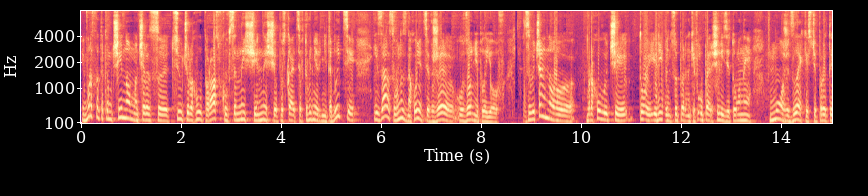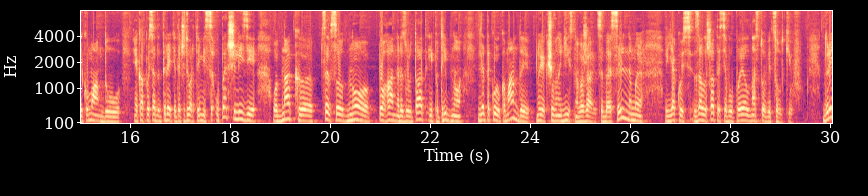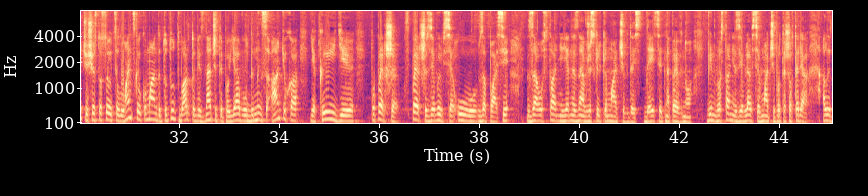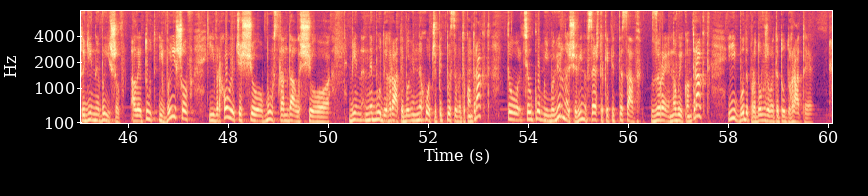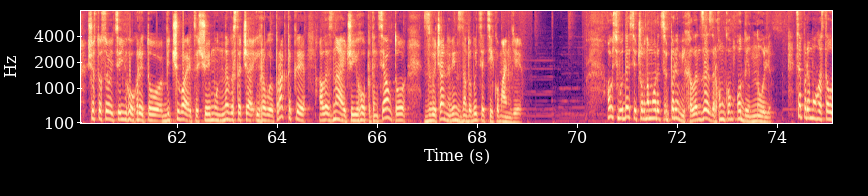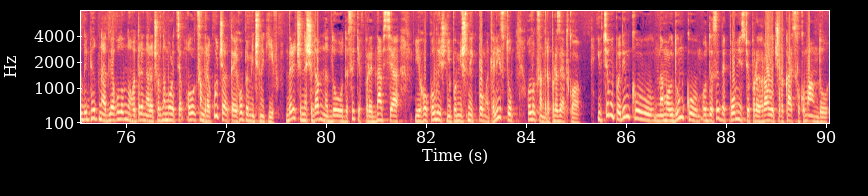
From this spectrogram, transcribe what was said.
І Ворскла таким чином через е, цю чергову поразку все нижче і нижче опускається в турнірній таблиці, і зараз вони знаходяться вже у зоні плей-офф. Звичайно, враховуючи той рівень суперників у першій лізі, то вони можуть з легкістю пройти команду, яка посяде третє та четверте місце у першій лізі. Однак е, це все одно поганий результат, і потрібно для такої команди, ну якщо вони дійсно вважають себе сильними, якось залишатися в УПЛ на 100%. До речі, що стосується луганської команди, то тут варто відзначити появу Дениса Антюха, який, по-перше, вперше з'явився у запасі за останні, я не знаю вже скільки матчів, десь 10, напевно. Він востаннє з'являвся в матчі проти Шахтаря, але тоді не вийшов. Але тут і вийшов, і враховуючи, що був скандал, що він не буде грати, бо він не хоче підписувати контракт, то цілком ймовірно, що він все ж таки підписав з Зорею новий контракт і буде продовжувати тут грати. Що стосується його гри, то відчувається, що йому не вистачає ігрової практики, але знаючи його потенціал, то звичайно він знадобиться цій команді. А ось в Одесі Чорноморець переміг ЛНЗ з рахунком 1-0. Ця перемога стала дебютною для головного тренера чорноморця Олександра Кучера та його помічників. До речі, нещодавно до Одеситів приєднався його колишній помічник по металісту Олександр Презетко. І в цьому поєдинку, на мою думку, Одесити повністю переграли черкаську команду.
